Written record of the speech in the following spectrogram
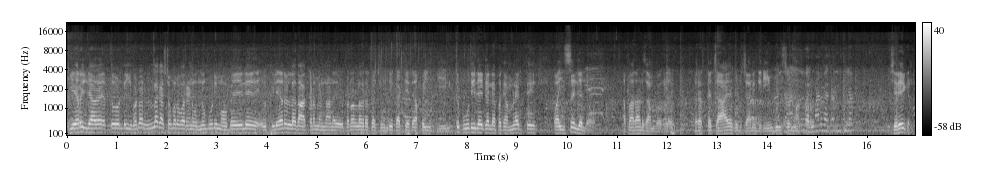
ക്ലിയർ ഇല്ലാത്തതുകൊണ്ട് ഇവിടെ ഉള്ള കസ്റ്റമർ പറയണത് ഒന്നും കൂടി മൊബൈൽ ക്ലിയർ ഉള്ളതാക്കണം എന്നാണ് ഇവിടെ ഉള്ളവരൊക്കെ ചൂണ്ടിക്കാട്ടിയത് അപ്പോൾ എനിക്ക് പൂതിയില്ലായിട്ടല്ല അപ്പോൾ നമ്മളെ അടുത്ത് പൈസ ഇല്ലല്ലോ. അപ്പോൾ അതാണ് സംഭവങ്ങൾ ഇവരൊക്കെ ചായ കുടിച്ചാലും ഗ്രീൻ പീസും മക്കളും ശരിയാക്കണം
